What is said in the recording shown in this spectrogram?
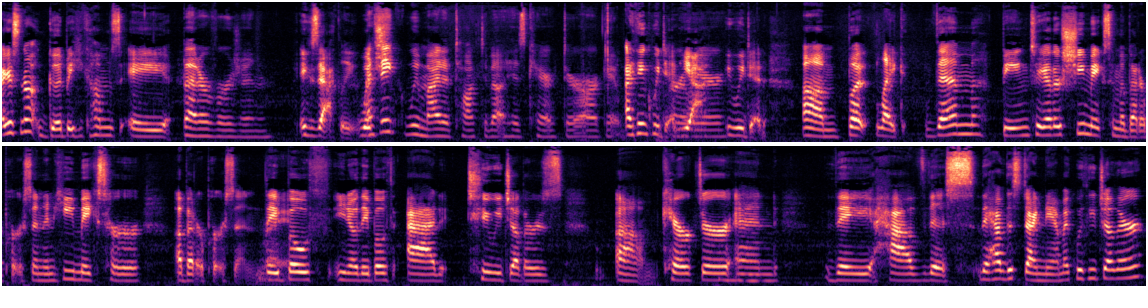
I guess not good, but he becomes a Better version. Exactly. Which I think we might have talked about his character arc. I think we did. earlier. Yeah, we did. Um, but like them being together, she makes him a better person, and he makes her a better person. They both, you know, they both add to each other's um, character, Mm-hmm. and they have this they have this dynamic with each other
